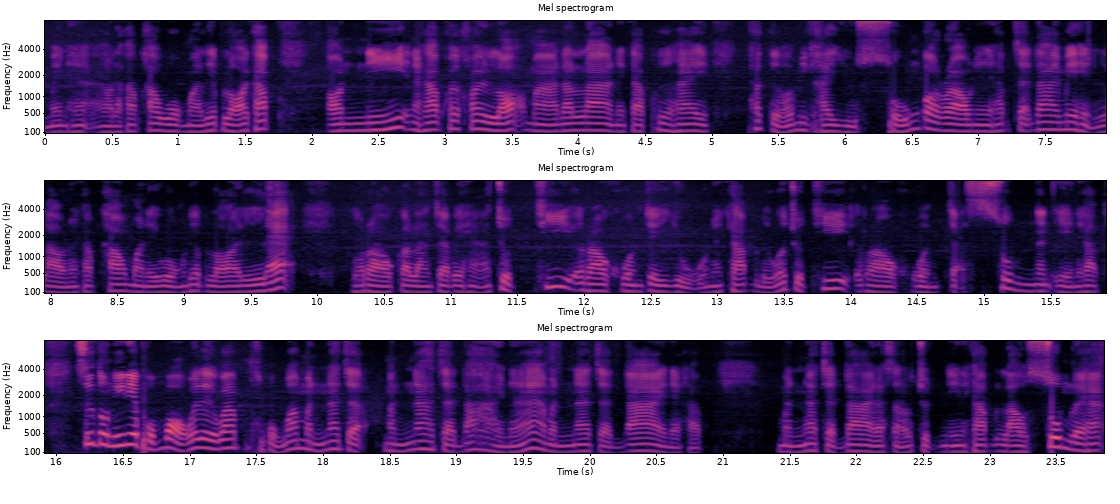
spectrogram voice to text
ไหมนะฮะเอาละครับเข้าวงมาเรียบร้อยครับ ตอนนี้นะครับค่อยๆเลาะมาด้านล่างนะครับ เพื่อให้ถ้าเกิดว่ามีใครอยู่สูงกว่าเราเนี่ยนะครับจะได้ไม่เห็นเรานะครับ เข้ามาในวงเรียบร้อย และเรากำลังจะไปหาจุดที่เราควรจะอยู่นะครับ หรือว่าจุดที่เราควรจะซุ่มนั่นเองนะครับ ซึ่งตรงนี้เนี่ยผมบอกไว้เลยว่าผมว่ามันน่าจะมันน่าจะได้นะ มันน่าจะได้นะครับ มันน่าจะได้แล้วสำหรับจุดนี้นะครับ เราซุ่มเลยฮะ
